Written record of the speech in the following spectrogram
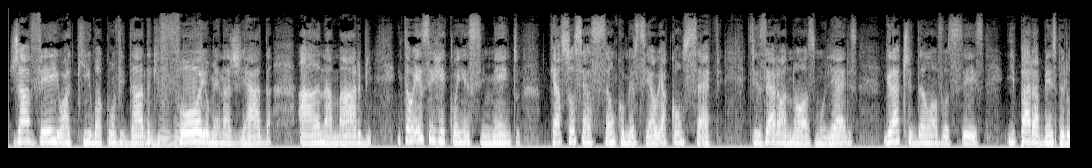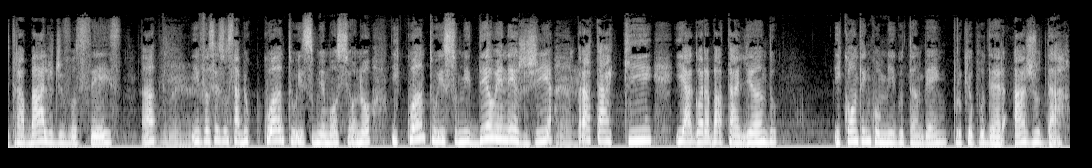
Já veio aqui uma convidada que foi homenageada, a Ana Marbi. Então, esse reconhecimento que a Associação Comercial e a Concef fizeram a nós, mulheres, gratidão a vocês e parabéns pelo trabalho de vocês. Tá? E vocês não sabem o quanto isso me emocionou e quanto isso me deu energia para estar aqui e agora batalhando. E contem comigo também, porque eu puder ajudar.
